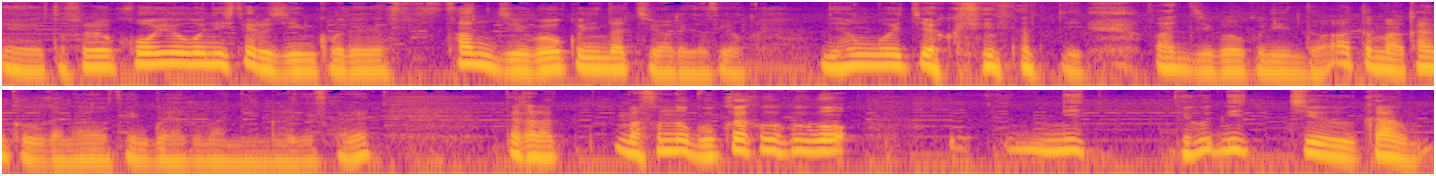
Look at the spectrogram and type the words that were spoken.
えー、とそれを公用語にしてる人口でね35億人になっちゃうわけですよ。日本語1億人なのに35億人とあとまあ韓国が7500万人ぐらいですかね。だから、まあ、その5カ国語日中韓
